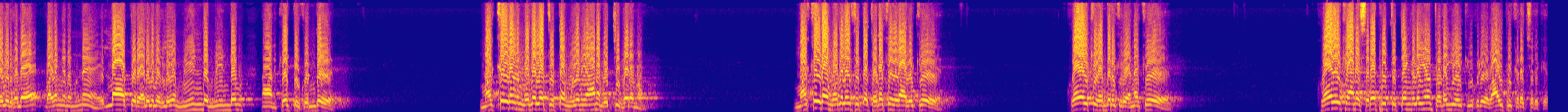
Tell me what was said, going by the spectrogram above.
பதில்களை வழங்கணும்னு எல்லா துறை அலுவலர்களையும் மீண்டும் மீண்டும் நான் கேட்டுக்கொண்டு மக்களிடம் முதல திட்டம் முழுமையான வெற்றி பெறணும். மக்களிடம் முதல திட்ட தொடக்க விழாவுக்கு கோவைக்கு வந்திருக்கிற எனக்கு கோவைக்கான சிறப்பு திட்டங்களையும் தொடங்கி வைக்கக்கூடிய வாய்ப்பு கிடைச்சிருக்கு.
